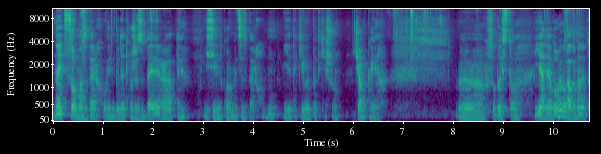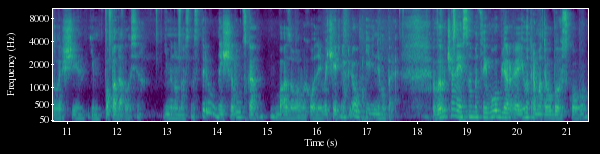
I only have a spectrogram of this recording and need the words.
Навіть сома зверху він буде теж збирати, якщо він кормиться зверху. Ну, є такі випадки, що чавкає. Е, особисто я не ловив, але в мене товариші їм попадалося. Іменно у нас на стрю, нижче Луцька, базово виходить вечірній кльов, і він його бере. Виручає саме цей воблер, е, його тримати обов'язково.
